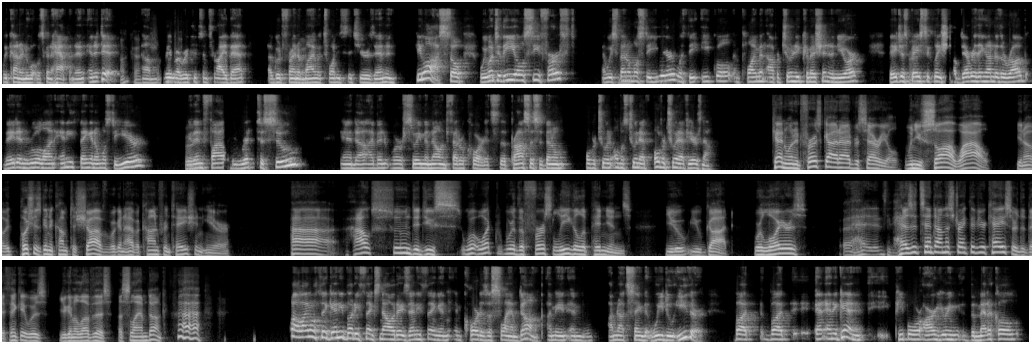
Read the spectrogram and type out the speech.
we kind of knew what was going to happen, and, and it did. Okay. Um, Leroy Richardson tried that. A good friend of mine with 26 years in, and he lost. So we went to the EOC first, and we spent mm-hmm. almost a year with the Equal Employment Opportunity Commission in New York they just right. basically shoved everything under the rug. They didn't rule on anything in almost a year. We then filed a writ to sue, and uh, I've been we're suing them now in federal court. It's the process has been over two and almost two and a half over two and a half years now. Ken, when it first got adversarial, when you saw, wow, you know, it, push is going to come to shove, we're going to have a confrontation here. Uh, how soon did you? What, what were the first legal opinions you you got? Were lawyers uh, hesitant on the strength of your case, or did they think it was you're going to love this a slam dunk? well, I don't think anybody thinks nowadays anything in, in court is a slam dunk. I mean, and I'm not saying that we do either, but but and, and again, people were arguing the medical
